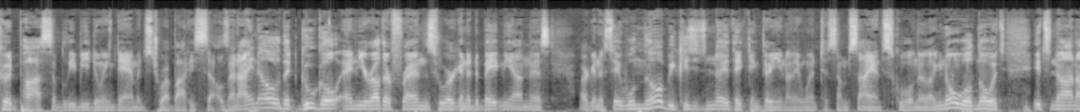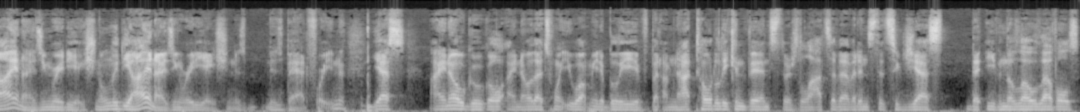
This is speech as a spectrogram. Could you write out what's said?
could possibly be doing damage to our body cells. And I know that Google and your other friends who are going to debate me on this are going to say, "Well, no, because it's no." They think they you know they went to some science school and they're like, "No, well, no, it's it's non-ionizing radiation. Only the ionizing radiation is is bad for you." Yes, I know Google. I know that's what you want me to believe, but I'm not totally convinced. There's lots of evidence that suggests that even the low levels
